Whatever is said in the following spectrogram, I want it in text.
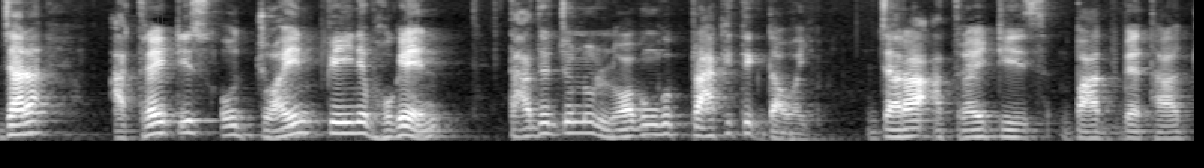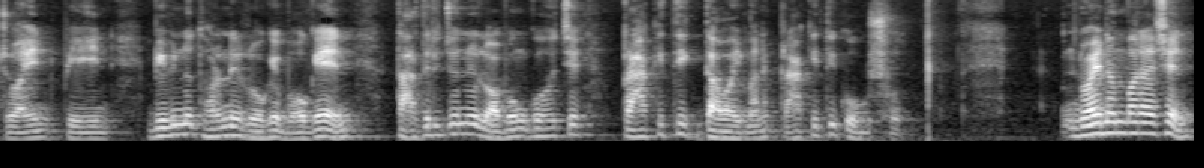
যারা আর্থ্রাইটিস ও জয়েন্ট পেইনে ভোগেন তাদের জন্য লবঙ্গ প্রাকৃতিক দাওয়াই। যারা আর্থ্রাইটিস, বাত ব্যথা, জয়েন্ট পেইন, বিভিন্ন ধরনের রোগে ভোগেন, তাদের জন্য লবঙ্গ হচ্ছে প্রাকৃতিক দাওয়াই মানে প্রাকৃতিক ঔষধ। নয় নম্বরে আসেন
